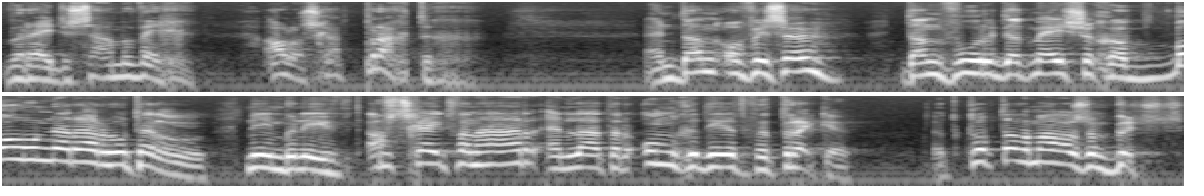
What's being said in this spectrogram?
We rijden samen weg. Alles gaat prachtig. En dan, officer, dan voer ik dat meisje gewoon naar haar hotel. Neem beleefd afscheid van haar en laat haar ongedeerd vertrekken. Het klopt allemaal als een bus.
